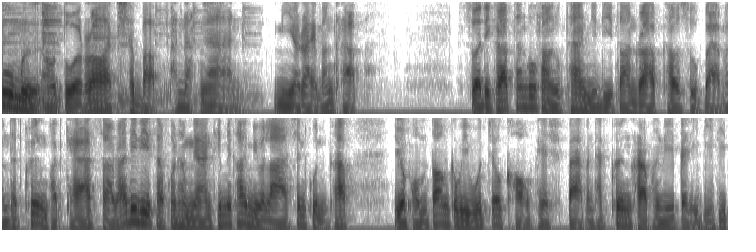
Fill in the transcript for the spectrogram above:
คู่มือเอาตัวรอดฉบับพนักงานมีอะไรบ้างครับ สวัสดีครับ ท่านผู้ฟังทุกท่านยินดีต้อนรับเข้าสู่แปดบรรทัดครึ่งพอดแคสต์สาระดีๆสำหรับคนทำงานที่ไม่ค่อยมีเวลาเช่นคุณครับ อยู่กับผมต้องกวีวุฒิเจ้าของเพจ8บรรทัดครึ่งครับครั้งนี้เป็น EP ที่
